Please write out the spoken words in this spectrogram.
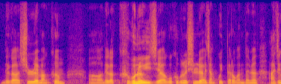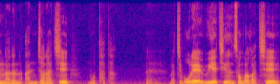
내가 신뢰만큼 어, 내가 그분을 의지하고 그분을 신뢰하지 않고 있다고 한다면 아직 나는 안전하지 못하다. 예, 마치 모래 위에 지은 성과 같이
